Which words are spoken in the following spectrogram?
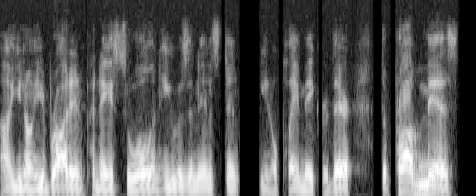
uh, you know you brought in Penei Sewell and he was an instant you know playmaker there. The problem is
